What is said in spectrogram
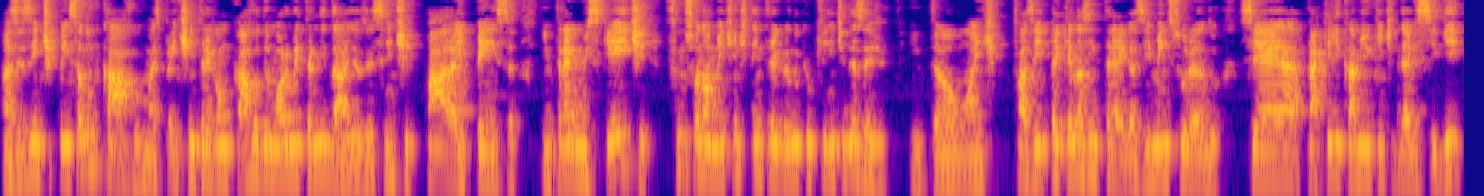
às vezes a gente pensa num carro, mas para a gente entregar um carro demora uma eternidade. Às vezes a gente para e pensa, entrega um skate, funcionalmente a gente está entregando o que o cliente deseja. Então, a gente fazer pequenas entregas e mensurando se é para aquele caminho que a gente deve seguir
